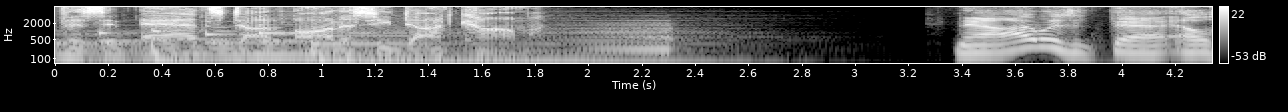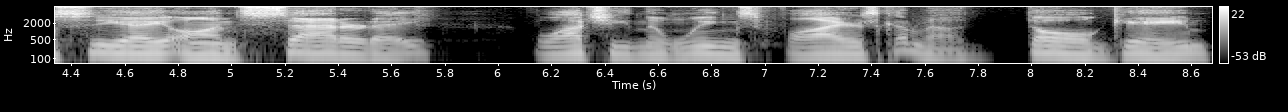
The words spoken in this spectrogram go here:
Visit ads.audacy.com. Now, I was at the LCA on Saturday watching the Wings Flyers, kind of a dull game.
